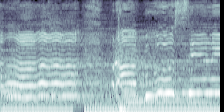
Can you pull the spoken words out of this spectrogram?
Prabu Siliwangi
